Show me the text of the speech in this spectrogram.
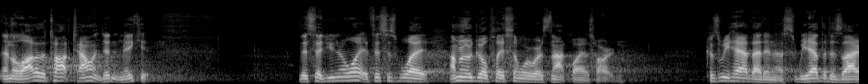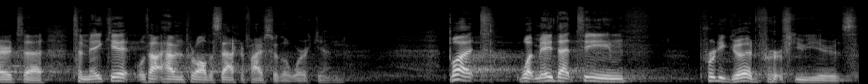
And a lot of the top talent didn't make it. They said, you know what, if this is what, I'm going to go play somewhere where it's not quite as hard. Because we have that in us. We have the desire to, to make it without having to put all the sacrifice or the work in. But what made that team pretty good for a few years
